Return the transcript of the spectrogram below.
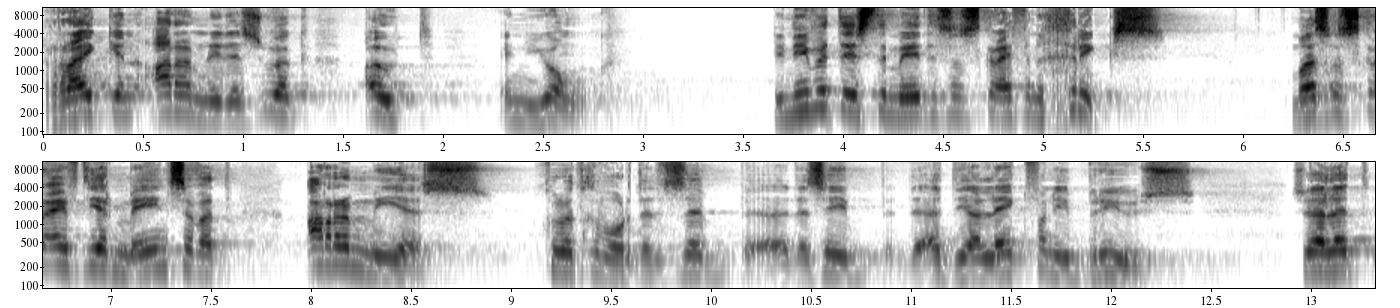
ryk en arm nie, dis ook oud en jonk. Die Nuwe Testament is geskryf in Grieks, maar is geskryf deur mense wat armees groot geword het. Dit is 'n dis 'n dialek van Hebreëus. So hulle het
